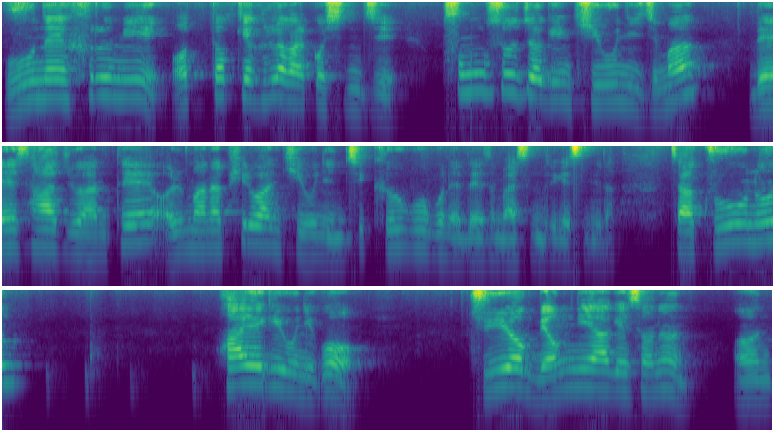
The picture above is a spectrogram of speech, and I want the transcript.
운의 흐름이 어떻게 흘러갈 것인지 풍수적인 기운이지만 내 사주한테 얼마나 필요한 기운인지 그 부분에 대해서 말씀드리겠습니다. 자, 구운은 화의 기운이고 주역 명리학에서는 어,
